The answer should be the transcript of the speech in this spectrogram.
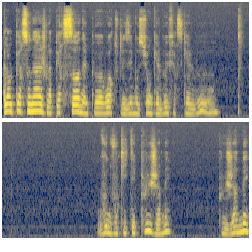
Alors le personnage, la personne, elle peut avoir toutes les émotions qu'elle veut, faire ce qu'elle veut. Hein. Vous ne vous quittez plus jamais. Plus jamais.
